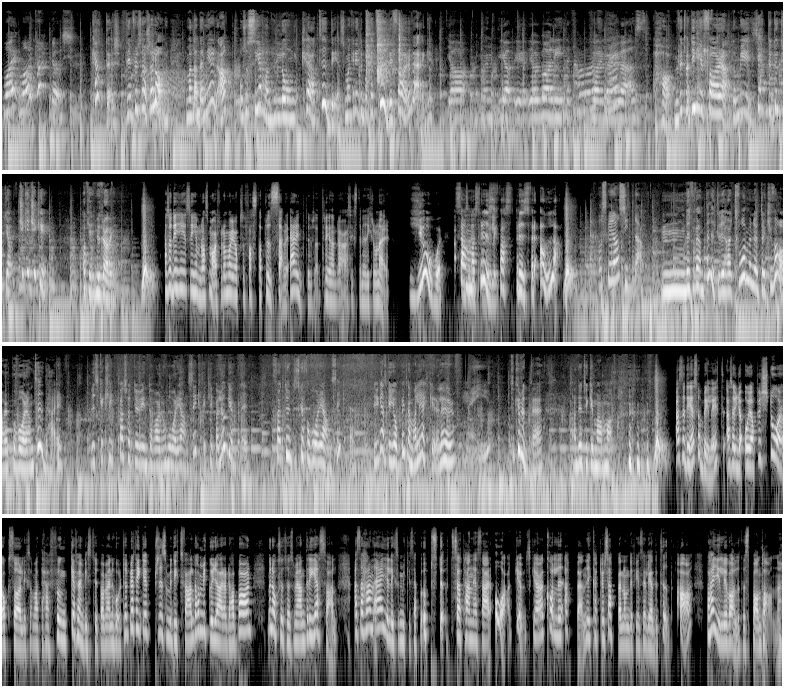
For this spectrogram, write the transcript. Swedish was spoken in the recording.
Vad är, vad är kaktus? Cutters, det är en frisörsalong. Man laddar ner en app och så ser man hur lång kötid det är. Så man kan inte boka tid i förväg. Ja, men jag, jag, jag var lite för nervös. Jaha, men vet du vad? Det är ingen fara. De är jätteduktiga. Chiki chiki. Okej, nu drar vi. Alltså det är så himla smart för de har ju också fasta priser. Är det inte typ så här 369 kronor? Jo, samma Alltså, pris, billigt. fast pris för alla. Var ska jag sitta? Mm, vi får vänta lite. Vi har två minuter kvar på våran tid här. Vi ska klippa så att du inte har något hår i ansiktet. Klippa luggen på dig. För att du inte ska få hår i ansiktet. Det är ju ganska jobbigt när man leker, eller hur? Nej. Tycker du inte? Ja, det tycker mamma. Alltså det är så billigt. Alltså, jag, och jag förstår också liksom att det här funkar för en viss typ av människor. Typ, jag tänker precis som i ditt fall, du har mycket att göra, du har barn. Men också typ som i Andreas fall. Alltså han är ju liksom mycket så här på uppstuds. Så att han är så här, åh gud, ska jag kolla i appen, i Cutters-appen om det finns en ledig tid? Ja, för han gillar ju att vara lite spontan.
